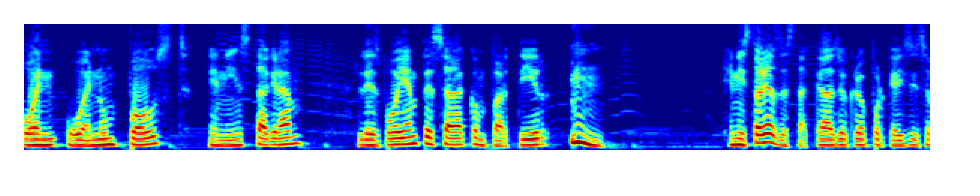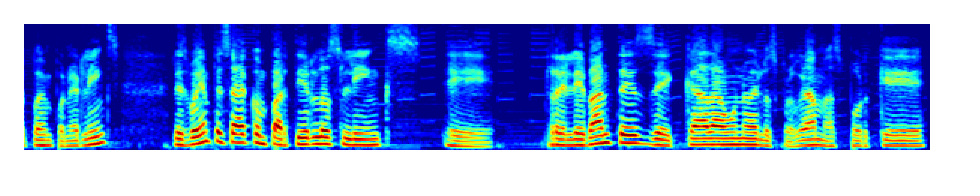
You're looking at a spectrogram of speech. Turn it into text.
o en, o en un post en Instagram, les voy a empezar a compartir en historias destacadas, yo creo porque ahí sí se pueden poner links, les voy a empezar a compartir los links eh, relevantes de cada uno de los programas porque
